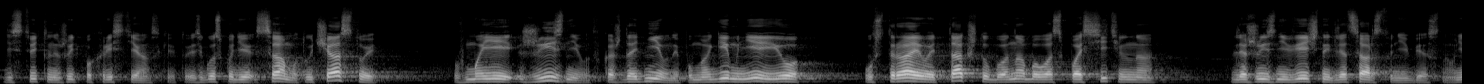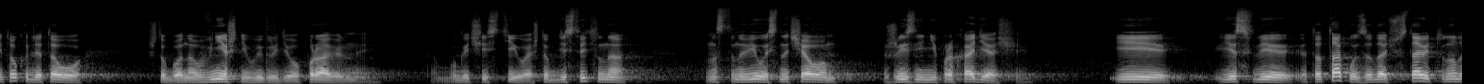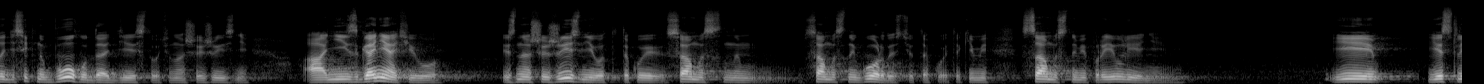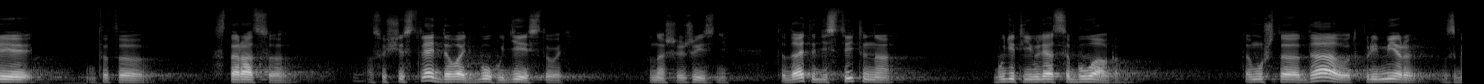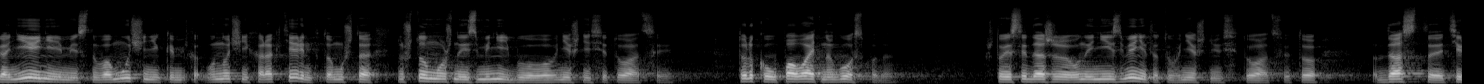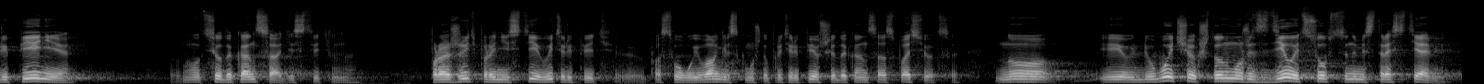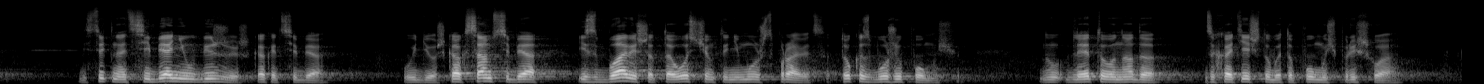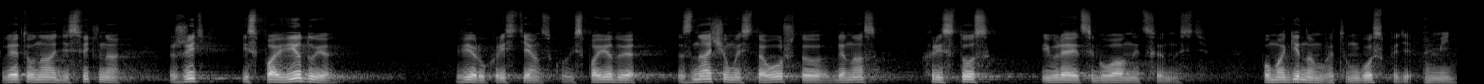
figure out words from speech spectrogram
действительно жить по-христиански. То есть, Господи, сам вот участвуй в моей жизни, вот в каждодневной, помоги мне ее устраивать так, чтобы она была спасительна для жизни вечной, для Царства Небесного. Не только для того, чтобы она внешне выглядела правильной, там, благочестивой, а чтобы действительно она становилась началом жизни непроходящей. И если это так вот задачу ставить, то надо действительно Богу дать действовать в нашей жизни. а не изгонять его из нашей жизни вот такой самостным, самостной гордостью такой, такими самостными проявлениями. И если вот это стараться осуществлять, давать Богу действовать в нашей жизни, тогда это действительно будет являться благом. Потому что, да, вот пример с гонениями, с новомучениками, он очень характерен, потому что, ну что можно изменить было во внешней ситуации? Только уповать на Господа. Что если даже он и не изменит эту внешнюю ситуацию, то даст терпение, ну вот все до конца действительно. Прожить, пронести, вытерпеть э, по слову евангельскому, что претерпевший до конца спасется. Но и любой человек, что он может сделать собственными страстями? Действительно, от себя не убежишь. Как от себя уйдешь? Как сам себя избавишь от того, с чем ты не можешь справиться? Только с Божьей помощью. Ну, для этого надо захотеть, чтобы эта помощь пришла. Для этого надо действительно жить, исповедуя веру христианскую, исповедуя значимость того, что для нас Христос является главной ценностью. Помоги нам в этом, Господи. Аминь.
